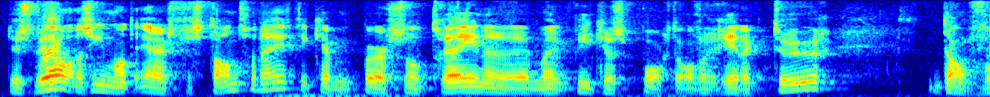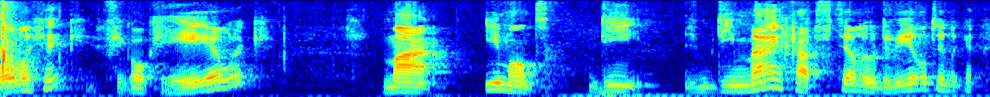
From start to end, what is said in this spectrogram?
Dus wel als iemand ergens verstand van heeft. Ik heb een personal trainer eh, Pieter Sport of een redacteur. Dan volg ik. Vind ik ook heerlijk. Maar iemand die, die mij gaat vertellen hoe de wereld in elkaar...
